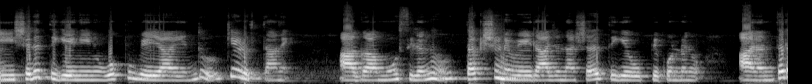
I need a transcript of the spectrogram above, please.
ಈ ಷರತ್ತಿಗೆ ನೀನು ಒಪ್ಪುವೆಯಾ ಎಂದು ಕೇಳುತ್ತಾನೆ. ಆಗ ಮೂಸಿಲನು ತಕ್ಷಣವೇ ರಾಜನ ಷರತ್ತಿಗೆ ಒಪ್ಪಿಕೊಂಡನು. ಆನಂತರ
